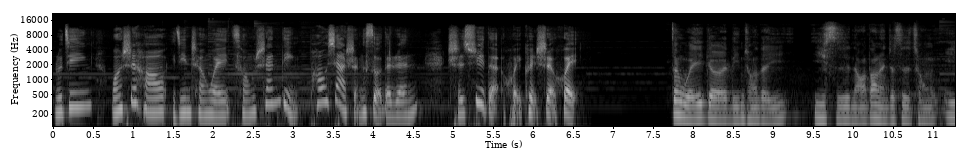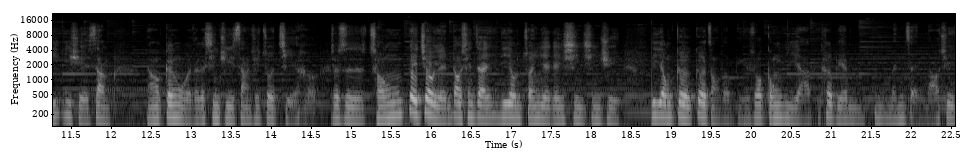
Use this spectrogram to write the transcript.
如今，王世豪已经成为从山顶抛下绳索的人，持续的回馈社会。身为一个临床的医医师，然后当然就是从医医学上然后跟我这个兴趣上去做结合，就是从被救援到现在，利用专业跟兴兴趣，利用各各种的，比如说公益啊，特别门诊，然后去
